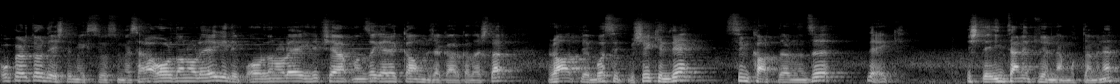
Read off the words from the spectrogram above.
operatör değiştirmek istiyorsun mesela. Oradan oraya gidip oradan oraya gidip şey yapmanıza gerek kalmayacak arkadaşlar. Rahat ve basit bir şekilde sim kartlarınızı direkt işte internet üzerinden muhtemelen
